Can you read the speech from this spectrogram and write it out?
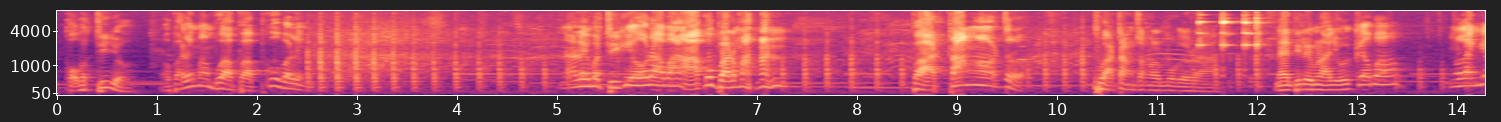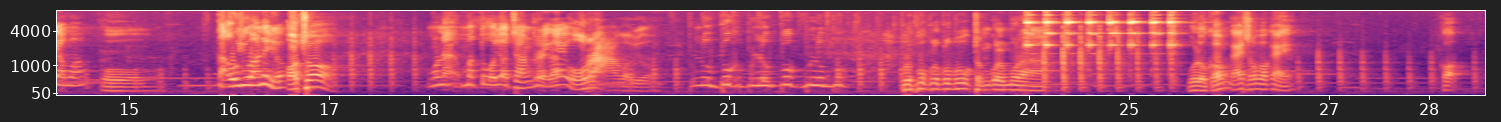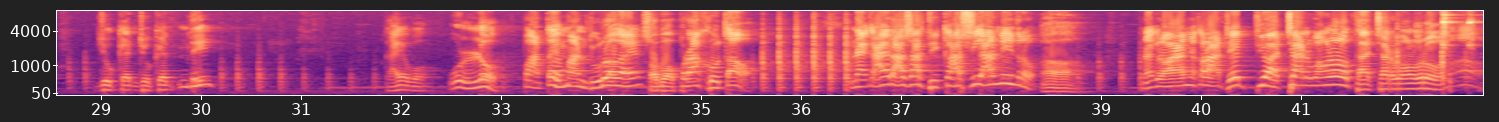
kok wedi ya? Paling mambu ababku paling. Le wedi ki ora aku bar mangan batang kok. Batang cengelmu ki ora. Nek dile mlayu iki apa? Ngeleng ki apa? Oh. Tak uyuane ya, aja. Ngono metu kaya jangkrik kae ora kaya. Blubuk blubuk blubuk. Blubuk blubuk blubuk dengkulmu ora. Wulo gong kae sapa kae? Kok joget-joget Endi? kae apa? Lho, Patih Mandura kae. Sapa? Pragota. Nek kae rasa dikasihani, Tru. Ah. Nek ora nyekel ade diajar wong loro, Dajar wong loro. Ah.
